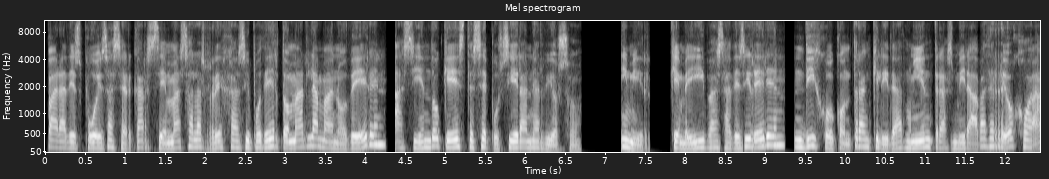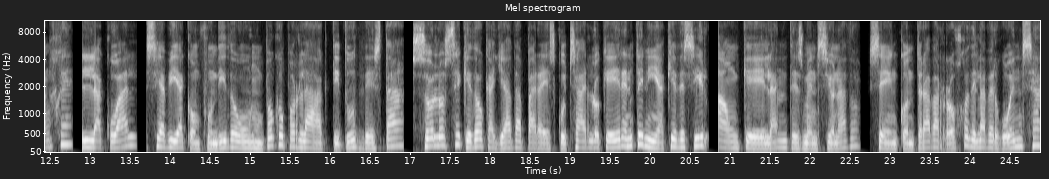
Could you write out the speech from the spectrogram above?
para después acercarse más a las rejas y poder tomar la mano de Eren, haciendo que éste se pusiera nervioso. Ymir, ¿Qué me ibas a decir Eren? Dijo con tranquilidad mientras miraba de reojo a Ange, la cual, se había confundido un poco por la actitud de esta, solo se quedó callada para escuchar lo que Eren tenía que decir, aunque el antes mencionado, se encontraba rojo de la vergüenza,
